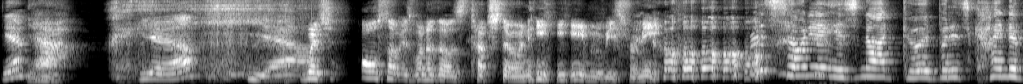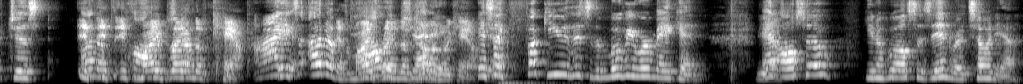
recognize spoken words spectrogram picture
Yeah. Yeah. Yeah. Yeah. Which also is one of those touchstone movies for me. Red Sonja is not good, but it's kind of just. It, it's, it's my brand of camp. I It's unapologetic. It's my brand of genre camp. It's like fuck you. This is the movie we're making. Yeah. And also, you know who else is in Red Sonja?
